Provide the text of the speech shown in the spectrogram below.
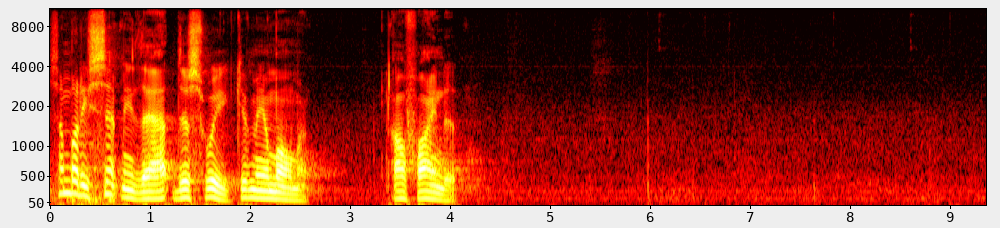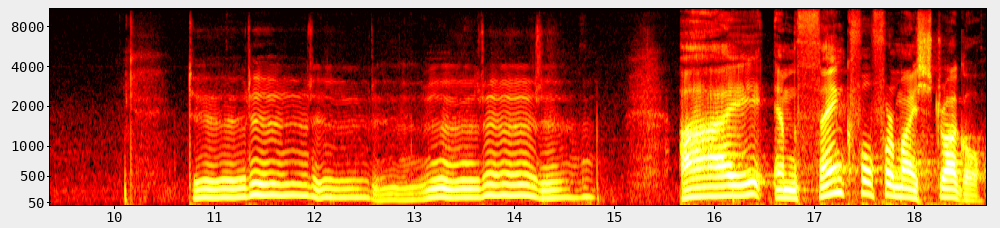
Somebody sent me that this week. Give me a moment, I'll find it. I am thankful for my struggle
